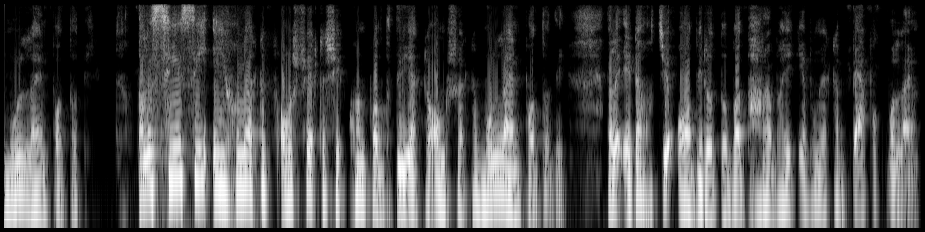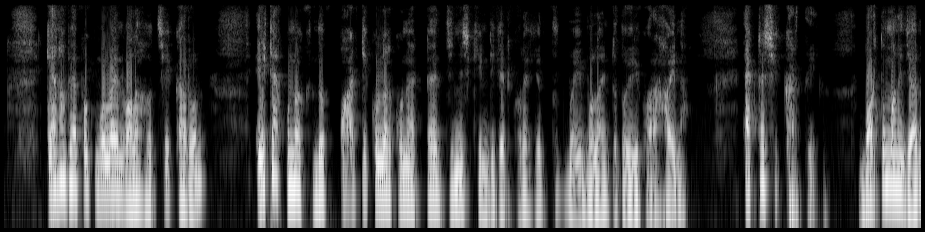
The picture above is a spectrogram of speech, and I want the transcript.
মূল্যায়ন পদ্ধতি। তাহলে সিসিই হলো একটা, অবশ্যই একটা শিক্ষণ পদ্ধতির একটা অংশ, একটা মূল্যায়ন পদ্ধতি। তাহলে এটা হচ্ছে অবিরত বা ধারাবাহিক এবং একটা ব্যাপক মূল্যায়ন। কেন ব্যাপক মূল্যায়ন বলা হচ্ছে? কারণ এটা কোনো কিন্তু পার্টিকুলার কোনো একটা জিনিসকে ইন্ডিকেট করে কিন্তু এই মূল্যায়নটা তৈরি করা হয় না। একটা শিক্ষার্থী বর্তমানে যেন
